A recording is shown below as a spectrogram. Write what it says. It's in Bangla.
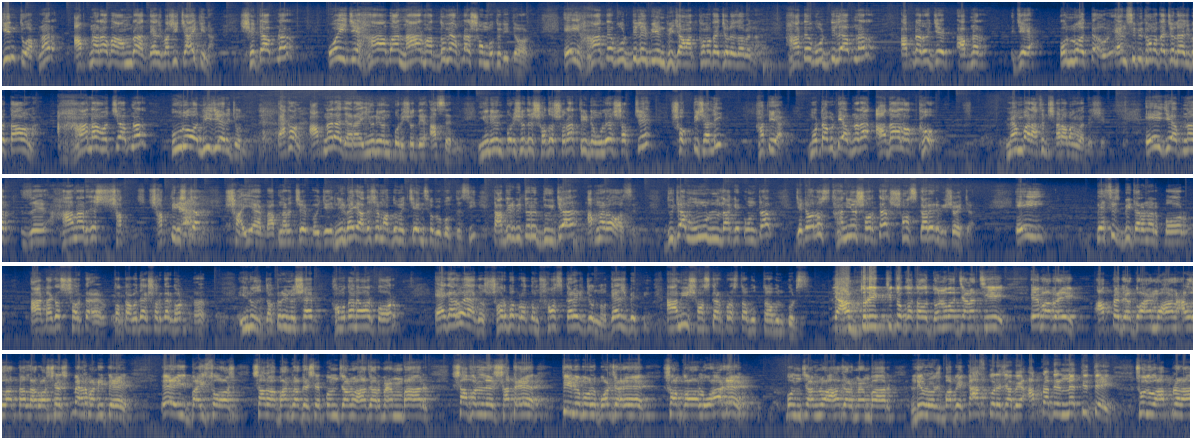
কিন্তু আপনার, আপনারা বা আমরা দেশবাসী চাই কিনা, সেটা আপনার ওই যে হাঁ বা নার মাধ্যমে আপনার সম্মতি দিতে হবে। এই হাতে ভোট দিলে বিএনপি জামাত ক্ষমতায় চলে যাবে না। হাতে ভোট দিলে আপনার আপনার ওই যে, আপনার যে অন্য একটা এনসিপি ক্ষমতায় চলে আসবে তাও না। হা না হচ্ছে আপনার পুরো নিজের জন্য। এখন আপনারা যারা ইউনিয়ন পরিষদে আছেন ইউনিয়ন পরিষদের সদস্যরা তৃণমূলের সবচেয়ে শক্তিশালী হাতিয়ার। মোটামুটি আপনারা আধা লক্ষ মেম্বার আছেন সারা বাংলাদেশে। এই যে আপনার যে হানার যে সাত- সাতত্রিশটা ইয়ে, আপনার হচ্ছে ওই যে নির্বাহী আদেশের মাধ্যমে চেঞ্জ হবে বলতেছি তাদের ভিতরে দুইটা আপনারাও আছেন। দুইটা মূল ডাকে কোনটা? যেটা হলো স্থানীয় সরকার সংস্কারের বিষয়টা। এই পেসিস বিতরণের পর আট আগস্ট সরকার তত্ত্বাবধায়ক সরকার ইউনুস ডক্টর ইনুস সাহেব ক্ষমতা নেওয়ার পর এগারোই আগস্ট সর্বপ্রথম সংস্কারের জন্য দেশব্যাপী আমি সংস্কার প্রস্তাব উত্থাপন করছি। আন্তরিক কৃতজ্ঞতা ও ধন্যবাদ জানাচ্ছি। এভাবেই আপনাদের দয় মহান আল্লাহ তাল্লাহর অশেষ মেহরবানিতে এই বাইশস সারা বাংলাদেশে পঞ্চান্ন হাজার মেম্বার সাফল্যের সাথে তৃণমূল পর্যায়ে সকল ওয়ার্ডে পঞ্চান্ন হাজার মেম্বার নিরসভাবে কাজ করে যাবে আপনাদের নেতৃত্বে। শুধু আপনারা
